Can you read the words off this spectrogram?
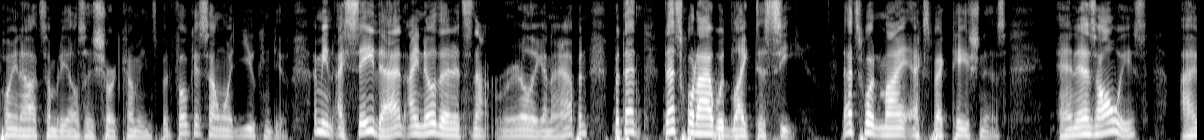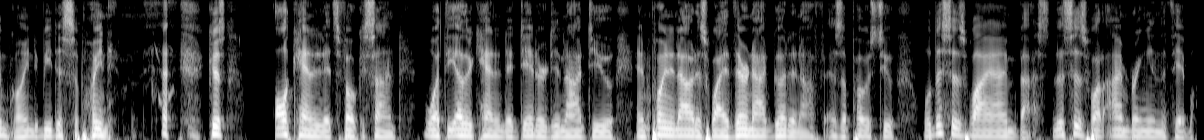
point out somebody else's shortcomings, but focus on what you can do. I mean, I say that, I know that it's not really going to happen, but that that's what I would like to see. That's what my expectation is. And as always, I'm going to be disappointed because all candidates focus on what the other candidate did or did not do and pointed out as why they're not good enough, as opposed to, well, this is why I'm best. This is what I'm bringing to the table.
